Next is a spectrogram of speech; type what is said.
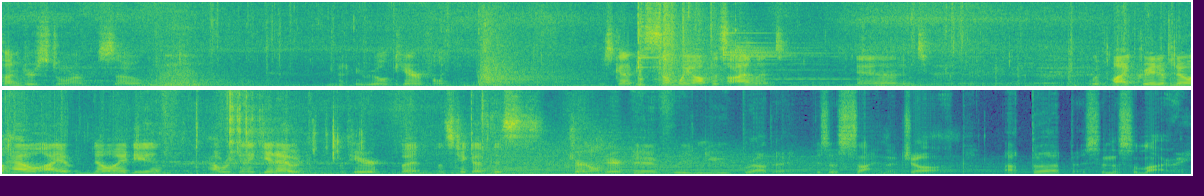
thunderstorm, so real careful. There's gotta be some way off this island. And with my creative know-how, I have no idea how we're gonna get out of here, but let's check out this journal here. Every new brother is assigned a job, a purpose in the Solari.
